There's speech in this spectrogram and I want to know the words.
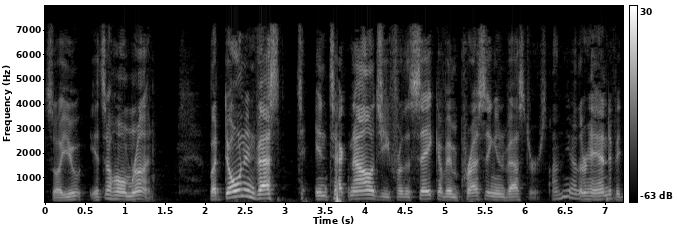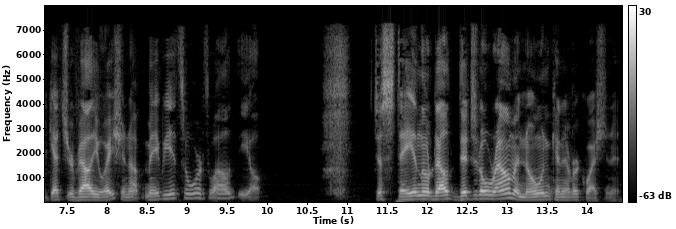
So you it's a home run. But don't invest in technology for the sake of impressing investors. On the other hand, if it gets your valuation up, maybe it's a worthwhile deal. Just stay in the digital realm and no one can ever question it.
